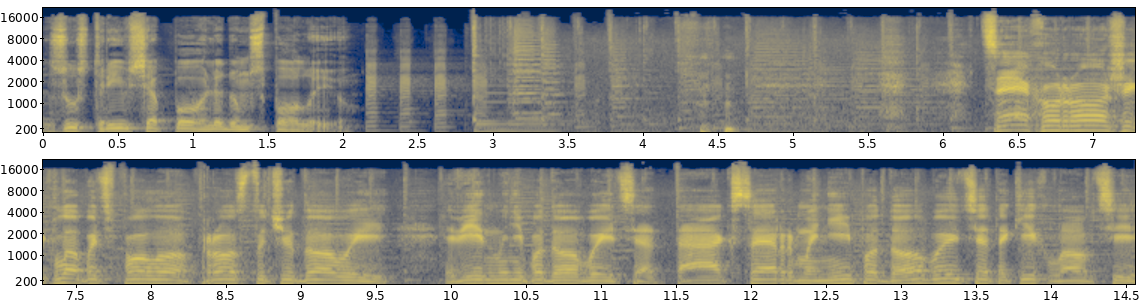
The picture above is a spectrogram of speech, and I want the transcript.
зустрівся поглядом з Полою. Це хороший хлопець Поло, просто чудовий. Він мені подобається. Так, сер, мені подобаються такі хлопці.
